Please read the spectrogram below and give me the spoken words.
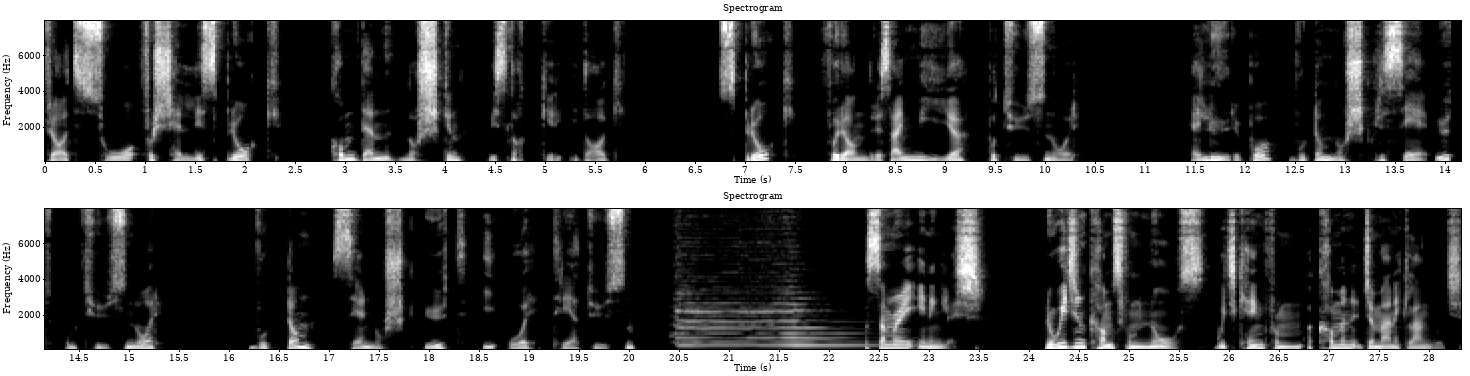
fra et så forskjellig språk kom den norsken vi snakker i dag. Språk forandrer seg mye på tusen år. Jeg lurer på hvordan norsk vil se ut om tusen år. Hvordan ser norsk ut i år 3000? A summary in English. Norwegian comes from Norse, which came from a common Germanic language.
